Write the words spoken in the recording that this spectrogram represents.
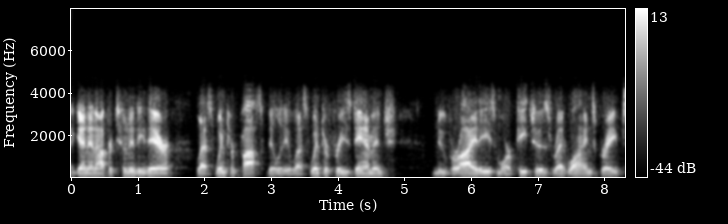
Again, an opportunity there, less winter possibility, less winter freeze damage, new varieties, more peaches, red wines, grapes.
